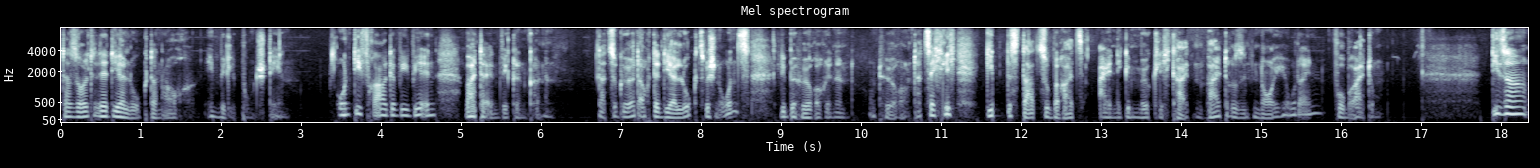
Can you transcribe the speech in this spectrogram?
da sollte der Dialog dann auch im Mittelpunkt stehen. Und die Frage, wie wir ihn weiterentwickeln können. Dazu gehört auch der Dialog zwischen uns, liebe Hörerinnen und Hörer. Und tatsächlich gibt es dazu bereits einige Möglichkeiten. Weitere sind neu oder in Vorbereitung. Dieser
